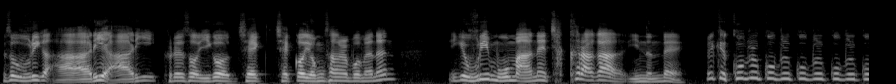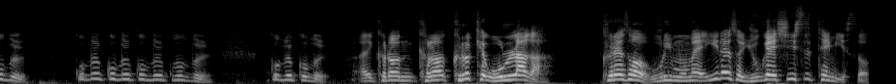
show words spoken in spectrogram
그래서 우리가 아리 아리 그래서 이거 제 제 거 영상을 보면은 이게 우리 몸 안에 차크라가 있는데 이렇게 꾸불꾸불꾸불꾸불꾸불 꾸불꾸불꾸불꾸불 꾸불꾸불 아니 그런 그런 그렇게 올라가. 그래서 우리 몸에 1에서 6의 시스템이 있어.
